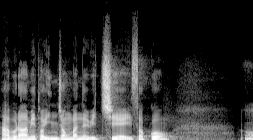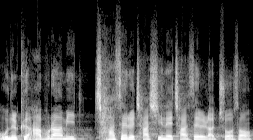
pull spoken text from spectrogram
아브라함이 더 인정받는 위치에 있었고 어, 오늘 그 아브라함이 자세를 자신의 자세를 낮추어서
